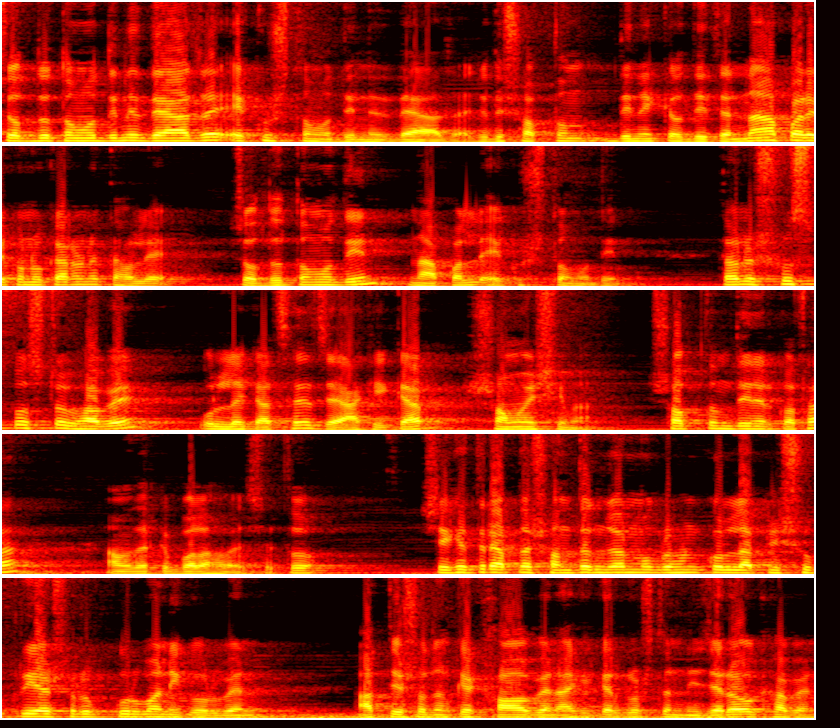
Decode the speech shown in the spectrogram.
চোদ্দতম দিনে দেয়া যায়, একুশতম দিনে দেয়া যায়। যদি সপ্তম দিনে কেউ দিতে না পারে কোনো কারণে, তাহলে চোদ্দতম দিন না পারলে একুশতম দিন। তাহলে সুস্পষ্টভাবে উল্লেখ আছে যে আকিকার সময়সীমা। সপ্তম দিনের কথা আমাদেরকে বলা হয়েছে। তো সেক্ষেত্রে আপনার সন্তান জন্মগ্রহণ করলে আপনি সুক্রিয়া স্বরূপ কুরবানি করবেন, আত্মীয় স্বজনকে খাওয়াবেন, আকিকার গোষ্ঠ নিজেরাও খাবেন।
